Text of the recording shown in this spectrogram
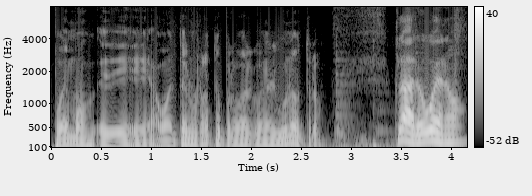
podemos eh, aguantar un rato, probar con algún otro. Claro, bueno.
